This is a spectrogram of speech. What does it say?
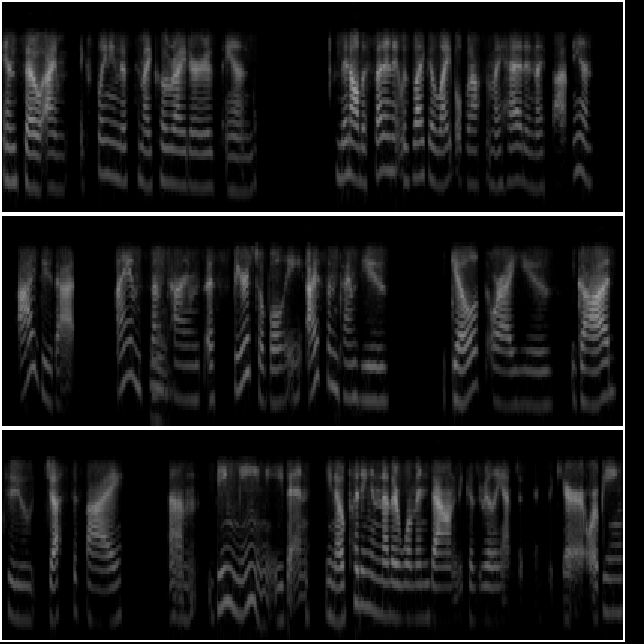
And so I'm explaining this to my co-writers and then all of a sudden it was like a light bulb went off in my head and I thought, man, I do that. I am hmm. sometimes a spiritual bully. I sometimes use guilt or I use God to justify um being mean even, you know, putting another woman down because really I'm just insecure or being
